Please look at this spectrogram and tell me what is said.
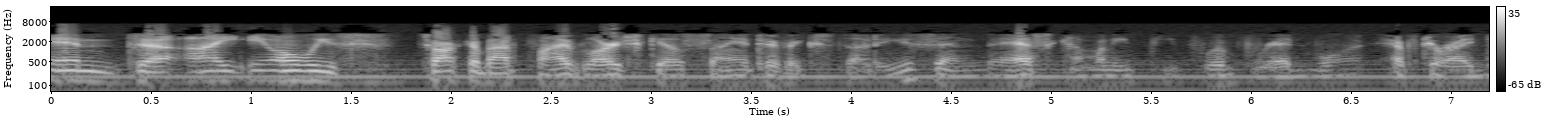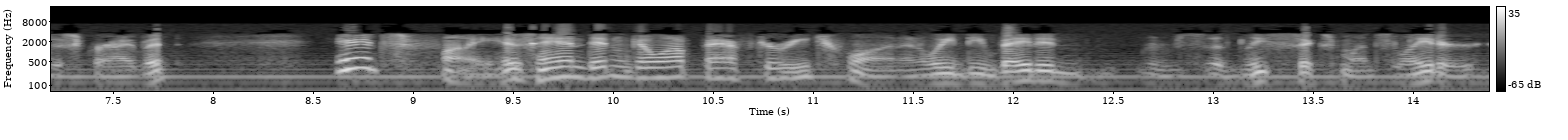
and uh, I always talk about five large scale scientific studies and ask how many people have read one after I describe it. It's funny. His hand didn't go up after each one, and we debated at least six months later,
